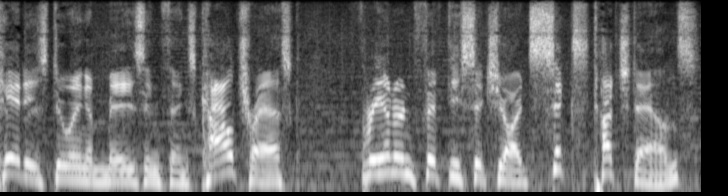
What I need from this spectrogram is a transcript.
The kid is doing amazing things. Kyle Trask, 356 yards, six touchdowns,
